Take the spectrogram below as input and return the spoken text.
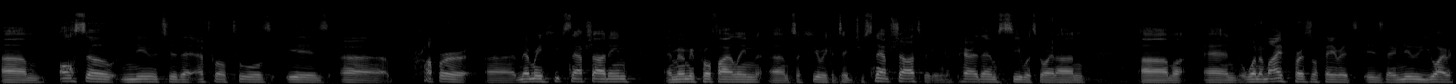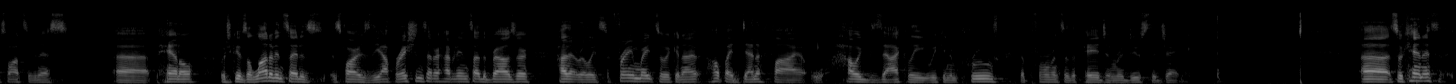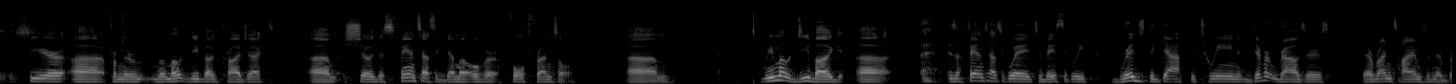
Um, also new to the F12 tools is uh, proper uh, memory heap snapshotting and memory profiling. Um, so here we can take two snapshots, we can compare them, see what's going on. Um, and one of my personal favorites is their new UI responsiveness uh, panel, which gives a lot of insight as, as, far as the operations that are happening inside the browser, how that relates to frame rate, so we can uh, help identify how exactly we can improve the performance of the page and reduce the jank. Uh, so Kenneth here uh, from the Remote Debug project um, showed this fantastic demo over full frontal. Um, remote debug uh, is a fantastic way to basically bridge the gap between different browsers their runtimes and their,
